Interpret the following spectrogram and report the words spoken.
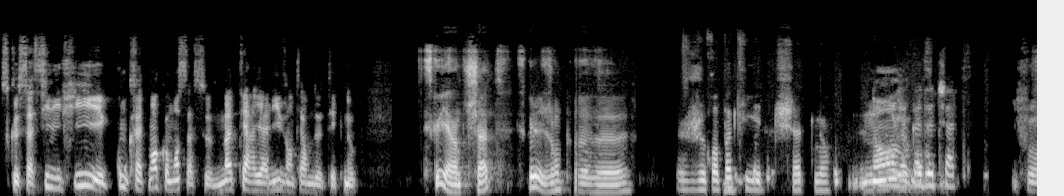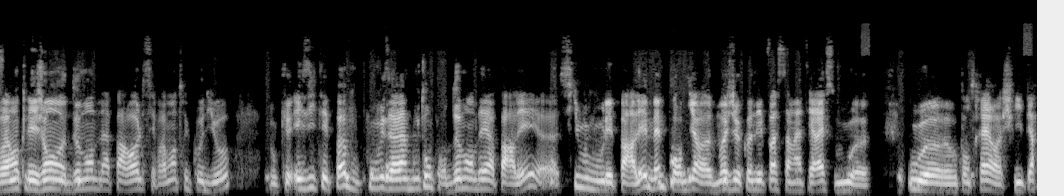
ce que ça signifie et concrètement comment ça se matérialise en termes de techno? Est-ce qu'il y a un chat? Est-ce que les gens peuvent... Euh, Je crois pas qu'il y ait de chat, non. Non, il n'y a pas de chat. Il faut vraiment que les gens demandent la parole. C'est vraiment un truc audio. Donc, n'hésitez pas. Vous pouvez avoir un bouton pour demander à parler. Euh, si vous voulez parler, même pour dire, euh, moi, je connais pas, ça m'intéresse, ou, euh, ou au contraire, je suis hyper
